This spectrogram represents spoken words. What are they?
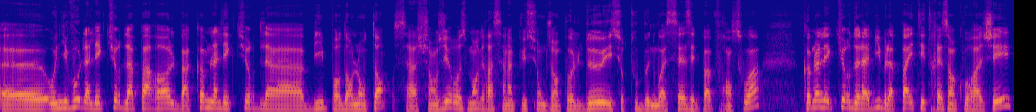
Euh, au niveau de la lecture de la parole, bah, comme la lecture de la Bible pendant longtemps, ça a changé heureusement grâce à l'impulsion de Jean-Paul II et surtout Benoît XVI et le pape François. Comme la lecture de la Bible n'a pas été très encouragée,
